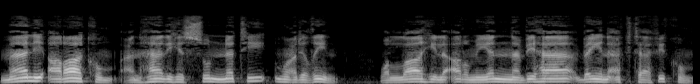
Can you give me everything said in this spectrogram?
ما لي أراكم عن هذه السنة معرضين والله لأرمين بها بين أكتافكم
